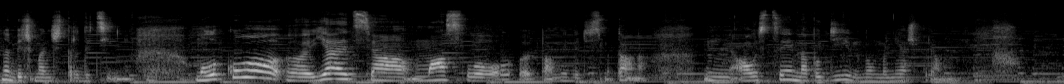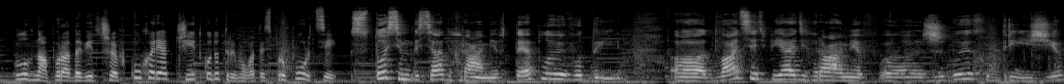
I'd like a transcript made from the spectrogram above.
Ну, більш-менш традиційні. Молоко, е, яйця, масло, е, там іноді сметана. А ось цей на воді, ну мені аж прям Головна порада від шеф-кухаря чітко дотримуватись пропорцій. 170 грамів теплої води, е, 25 грамів е, живих дріжджів,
